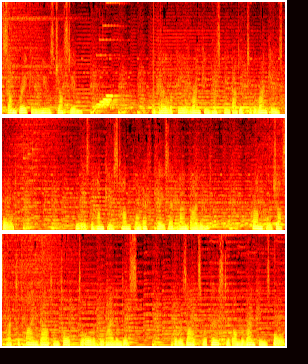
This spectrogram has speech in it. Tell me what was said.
Some breaking news just in. A girl appeal ranking has been added to the rankings board. Who is the hunkiest hunk on FKZ Land Island? Crunkle just had to find out and talk to all of the islanders. The results were posted on the rankings board.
